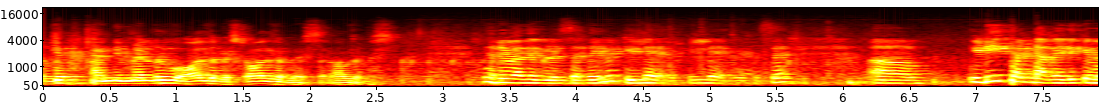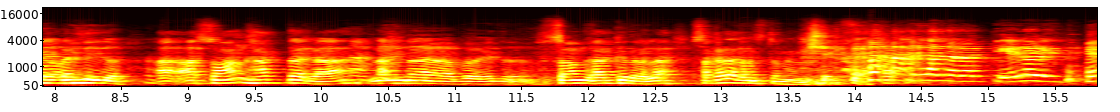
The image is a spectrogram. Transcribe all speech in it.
ಓಕೆ ಆ್ಯಂಡ್ ನಿಮ್ಮೆಲ್ರಿಗೂ all the best all the best sir all the best ಧನ್ಯವಾದಗಳು ಸರ್. ದಯವಿಟ್ಟು ಇಲ್ಲೇ ಇಲ್ಲೇ ಇರಬೇಕು ಸರ್. ಇಡೀ ತಂಡ ವೇದಿಕೆ ಮೇಲೆ ಇದು ಆ- ಸಾಂಗ್ ಹಾಕಿದಾಗ ನನ್ನ ಇದು ಸಾಂಗ್ ಹಾಕಿದ್ರಲ್ಲ ಸಕದಾಗ ಅನಿಸ್ತು ನನಗೆ. ಹಿಂದಿನ ಕೇಳೋಳಿದ್ದೆ.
